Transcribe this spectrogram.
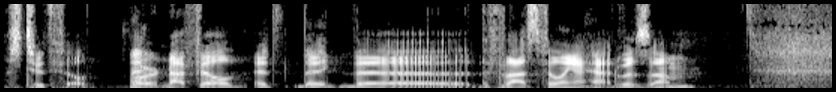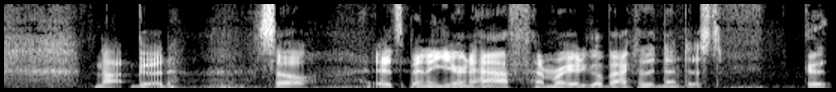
this tooth filled or not filled it's the the the last filling i had was um not good so it's been a year and a half i'm ready to go back to the dentist Good.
